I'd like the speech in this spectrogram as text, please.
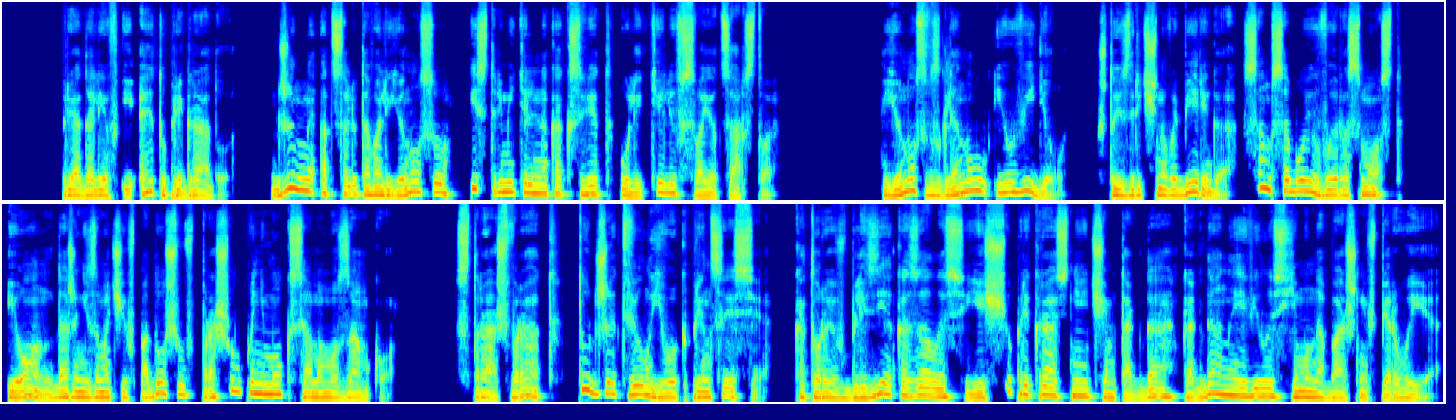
Преодолев и эту преграду, джинны отсалютовали Юносу и стремительно, как свет, улетели в свое царство. Юнос взглянул и увидел, что из речного берега сам собой вырос мост, и он, даже не замочив подошв, прошел по нему к самому замку. Страж врат тут же отвел его к принцессе, которая вблизи оказалась еще прекраснее, чем тогда, когда она явилась ему на башне впервые.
